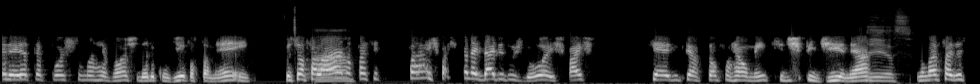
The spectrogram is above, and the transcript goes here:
poderia ter posto uma revanche dele com o Vitor também. A pessoa fala, Ah. ah, não faz sentido. Faz, faz pela idade dos dois, faz se a intenção for realmente se despedir, né? Isso. Não vai fazer.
